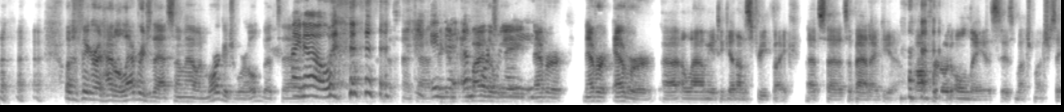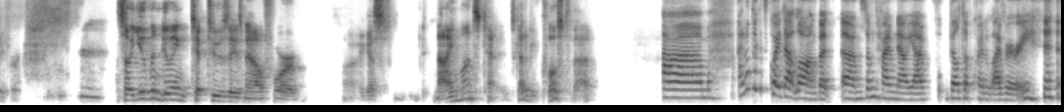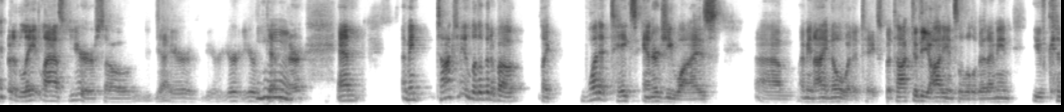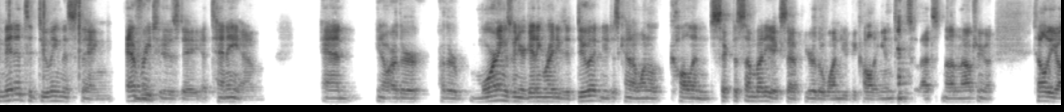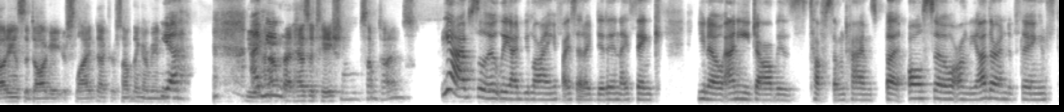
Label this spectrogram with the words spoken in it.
we'll have to figure out how to leverage that somehow in mortgage world. But uh, I know that's fantastic. and, and by the way, never, never, ever uh, allow me to get on a street bike. That's uh, that's a bad idea. Off road only is is much much safer. So you've been doing Tip Tuesdays now for, uh, I guess, nine months. Ten. It's got to be close to that. Um, I don't think it's quite that long, but um, sometime now, yeah, I've built up quite a library. Late last year, so yeah, you're you're you're you're mm-hmm. getting there. And I mean, talk to me a little bit about like what it takes energy wise. Um, I mean, I know what it takes, but talk to the audience a little bit. I mean, you've committed to doing this thing every mm-hmm. Tuesday at 10 a.m. And you know, are there are there mornings when you're getting ready to do it and you just kind of want to call in sick to somebody except you're the one you'd be calling into so that's not an option? You tell the audience the dog ate your slide deck or something? I mean yeah. you I have mean, that hesitation sometimes? Yeah absolutely. I'd be lying if i said i didn't. I think you know any job is tough sometimes but also on the other end of things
